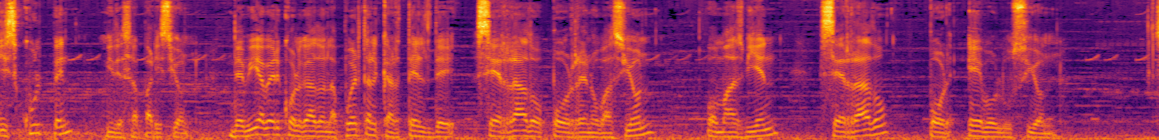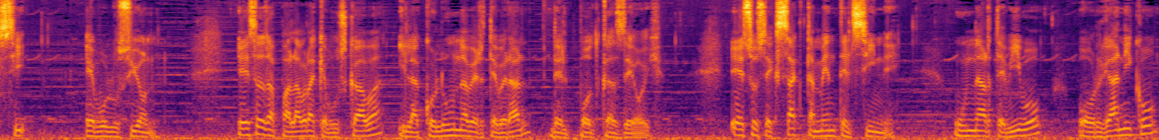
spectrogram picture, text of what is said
Disculpen mi desaparición. Debí haber colgado en la puerta el cartel de cerrado por renovación o más bien cerrado por evolución. Sí, evolución. Esa es la palabra que buscaba y la columna vertebral del podcast de hoy. Eso es exactamente el cine, un arte vivo, orgánico,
